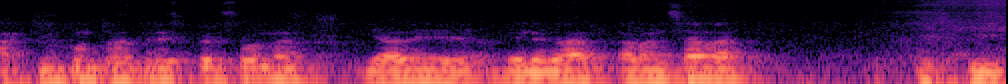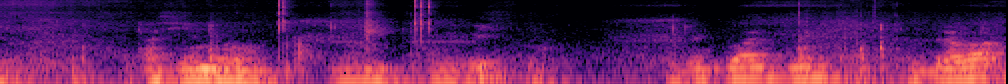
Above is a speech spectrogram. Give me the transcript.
Aquí encontró a tres personas ya de, de la edad avanzada este, haciendo un, un rito, un ritual, ¿sí? un trabajo,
